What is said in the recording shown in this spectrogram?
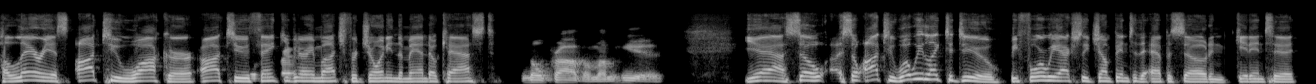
hilarious Ato Walker. Ato, thank you very much for joining the Mando cast. No problem. I'm here. Yeah. So, so Ato, what we like to do before we actually jump into the episode and get into it,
